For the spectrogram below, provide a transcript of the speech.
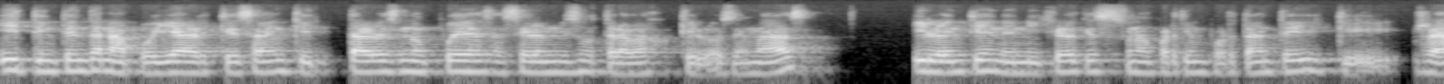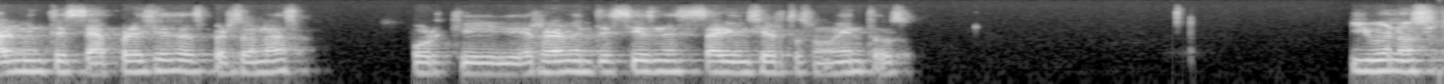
y te intentan apoyar, que saben que tal vez no puedas hacer el mismo trabajo que los demás y lo entienden y creo que eso es una parte importante y que realmente se aprecia a esas personas porque realmente sí es necesario en ciertos momentos. Y bueno, si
